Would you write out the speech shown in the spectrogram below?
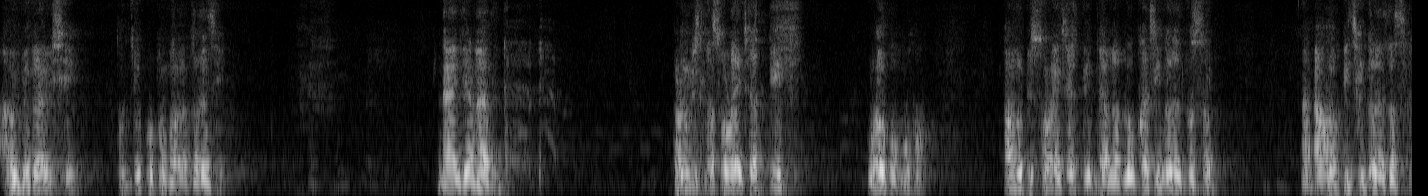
हा वेगळा विषय तुमच्या कुटुंबाला गरज आहे. न्याय देणार. फडणवीसला सोडायचे असतील पुढं बघू आरोपी सोडायचे असतील त्यांना लोकांची गरज नसेल. आणि आरोपीची गरज असेल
